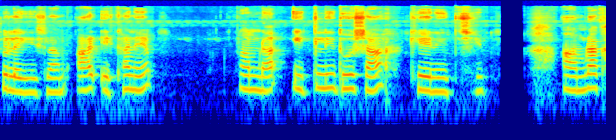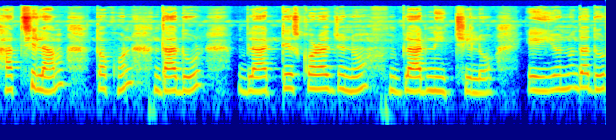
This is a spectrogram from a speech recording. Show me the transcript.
চলে গিয়েছিলাম। আর এখানে আমরা ইডলি ধোসা খেয়ে নিচ্ছি। আমরা খাচ্ছিলাম, তখন দাদুর ব্লাড টেস্ট করার জন্য ব্লাড নিচ্ছিল। এই জন্য দাদুর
